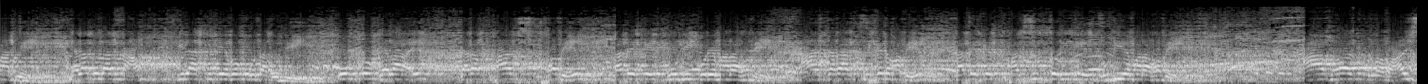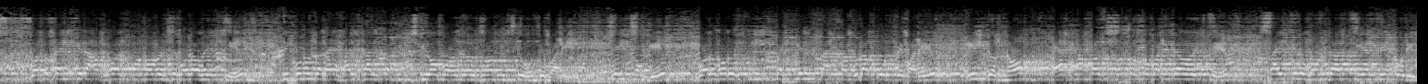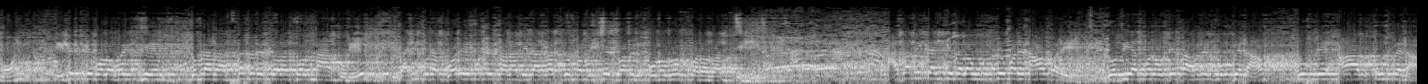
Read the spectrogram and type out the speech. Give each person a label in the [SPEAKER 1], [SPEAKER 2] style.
[SPEAKER 1] মাঠে খেলাধুলার নাম কিলাকিলি এবং কোটাকুটি। উক্ত খেলায় যারা ফার্স্ট হবে, তাদেরকে গুলি করে মারা হবে। আর যারা সেকেন্ড হবে, তাদেরকে ফাঁসি করে দিয়ে ঝুটিয়ে মারা হবে। আবহাওয়ার আবহাওয়ার হয়েছে, যে কোনো জায়গায় হালকা হালকা হতে পারে। সেই বড় বড় করতে পারে। এই জন্য এক নম্বর হয়েছে, সাইকেল नाम रुकने आर उल्पेना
